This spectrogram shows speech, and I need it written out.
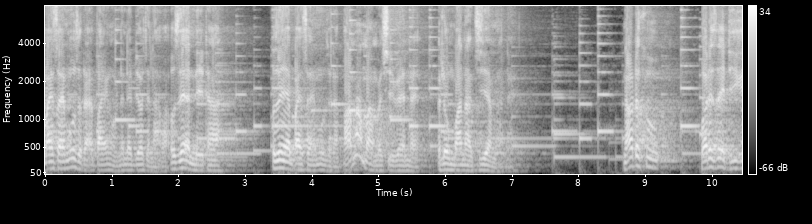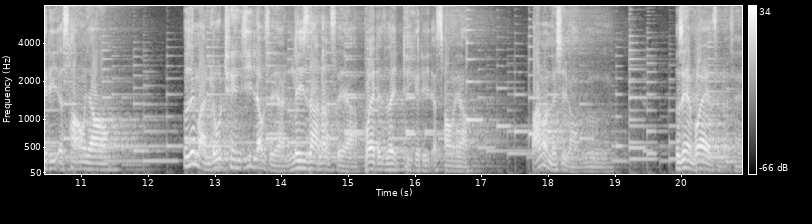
ပိုင်ဆိုင်မှုဆိုတဲ့အပိုင်းကိုနည်းနည်းပြောချင်တာပါဦးဇင်းအနေထားဦးဇင်းရဲ့ပိုင်ဆိုင်မှုဆိုတာဘာမှမှမရှိဘဲနဲ့ဘယ်လိုမာနာကြီးရမှာလဲနောက်တစ်ခု what is a degree အဆောင်အယောင် ဦးစင်မှာလိုထင်ကြီးလောက်ဆရာလေဆာလောက်ဆရာဘွဲတစ်စိတ်ဒီဂရီအဆောင်ရဘာမှမရှိပါဘူးဦးစင်ဘွဲဆိုလို့ဆိုရ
